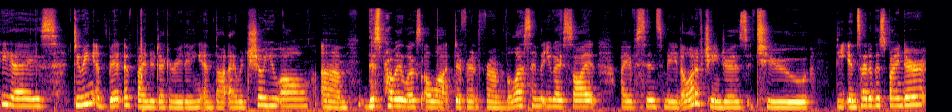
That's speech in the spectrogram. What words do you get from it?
Hey guys, doing a bit of binder decorating and thought I would show you all. Um, this probably looks a lot different from the last time that you guys saw it. I have since made a lot of changes to the inside of this binder.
